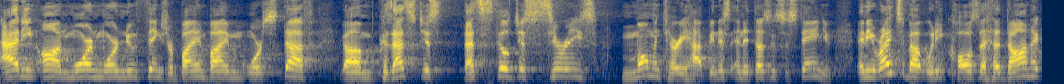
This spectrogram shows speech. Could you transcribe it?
adding on more and more new things or buying, buying more stuff, because um, that's just, that's still just series momentary happiness and it doesn't sustain you. And he writes about what he calls the hedonic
